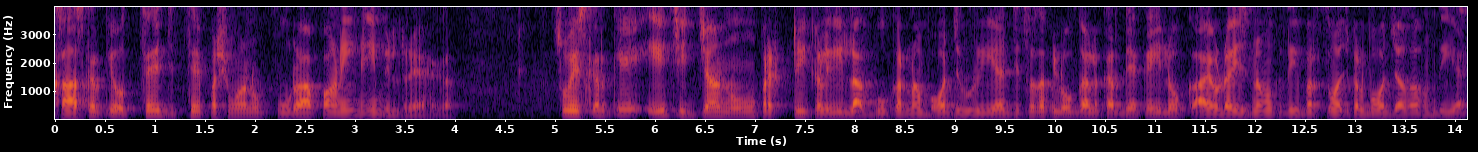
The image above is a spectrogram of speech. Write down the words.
ਖਾਸ ਕਰਕੇ ਉੱਥੇ ਜਿੱਥੇ ਪਸ਼ੂਆਂ ਨੂੰ ਪੂਰਾ ਪਾਣੀ ਨਹੀਂ ਮਿਲ ਰਿਹਾ ਹੈਗਾ। ਸੋ ਇਸ ਕਰਕੇ ਇਹ ਚੀਜ਼ਾਂ ਨੂੰ ਪ੍ਰੈਕਟੀਕਲੀ ਲਾਗੂ ਕਰਨਾ ਬਹੁਤ ਜ਼ਰੂਰੀ ਹੈ। ਜਿੱਥੋਂ ਤੱਕ ਲੋਕ ਗੱਲ ਕਰਦੇ ਆ, ਕਈ ਲੋਕ ਆਇਓਡਾਈਜ਼ ਨਮਕ ਦੀ ਵਰਤੋਂ ਅੱਜਕੱਲ ਬਹੁਤ ਜ਼ਿਆਦਾ ਹੁੰਦੀ ਹੈ।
